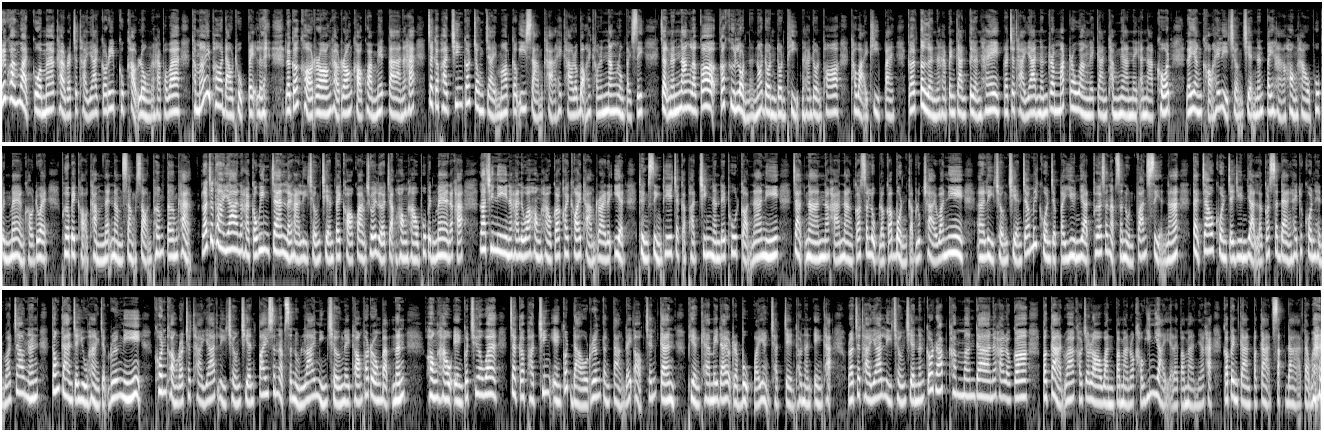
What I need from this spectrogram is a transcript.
ด้วยความหวาดกลัวมากค่ะ รัชทายาทก็รีบคุกเข่าลงนะคะ เพราะว่าทำไมพ่อเดาถูกเป๊ะเลย แล้วก็ขอร้องค่ะร้องขอความเมตตานะคะจักรพรรดิชิงก็จงใจมอบเก้าอี้สามขาให้เขาแล้วบอกให้เขานั้นนั่งลงไปซิจากนั้นนั่งแล้วก็ก็คือหล่นนะเนาะโดนโดนถีบนะคะโดนพ่อถวายถีบไป ก็เตือนนะคะเป็นการเตือนให้รัชทายาทนั้นระมัดระวังในการทำงานในอนาคต และยังขอให้หลี่เฉิงเฉียนนั้นไปหาหองเฮาผู้เป็นแม่ของเขาด้วย เพื่อไปขอคำแนะนำสั่งสอนเพิ่มเติมค่ะ รัชทายาทนะคะก็วิ่งแจ้นเลยค่ะหลี่เฉิงเฉียนไปขอความช่วยเหลือจากฮองเฮาผู้เป็นแม่นะคะ ราชินีนะคะหรือว่าฮองเฮาก็ค่อยๆ ถามรายละเอียด ถึงสิ่งที่จักรพรรดิชิงนั้นได้พูดก่อนหน้านี้ จากนั้นนะคะนางก็สรุปแล้วก็บ่นกับลูกชายว่านี่หลี่เฉิงเฉียนเจ้าไม่ควรจะไปยืนหยัดเพื่อสนับสนุนฟ้านเสียนนะ แต่เจ้าควรจะยืนหยัดแล้วก็แสดงให้ทุกคนเห็นว่าเจ้านั้น ต้องการจะอยู่ห่างจากเรื่องนี้ คนของรัชทายาทหลี่เฉิงเฉียนไปสนับสนุนไล่หมิงเฉิงในท้องพระโรงแบบนั้น ฮองเฮาเองก็เชื่อว่าจักรพรรดิชิงเองก็เดาเรื่องต่างๆ ได้ออกเช่นกัน เพียงแค่ไม่ได้ระบุไว้อย่างชัดเจนเท่านั้นเองค่ะรัชทายาทหลีเฉิงเฉียนนั้นก็รับคำมันดานะคะ แล้วก็ประกาศว่าเขาจะรอวันประมาณว่าเขายิ่งใหญ่อะไรประมาณนี้ค่ะ ก็เป็นการประกาศสักดาแต่ว่า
